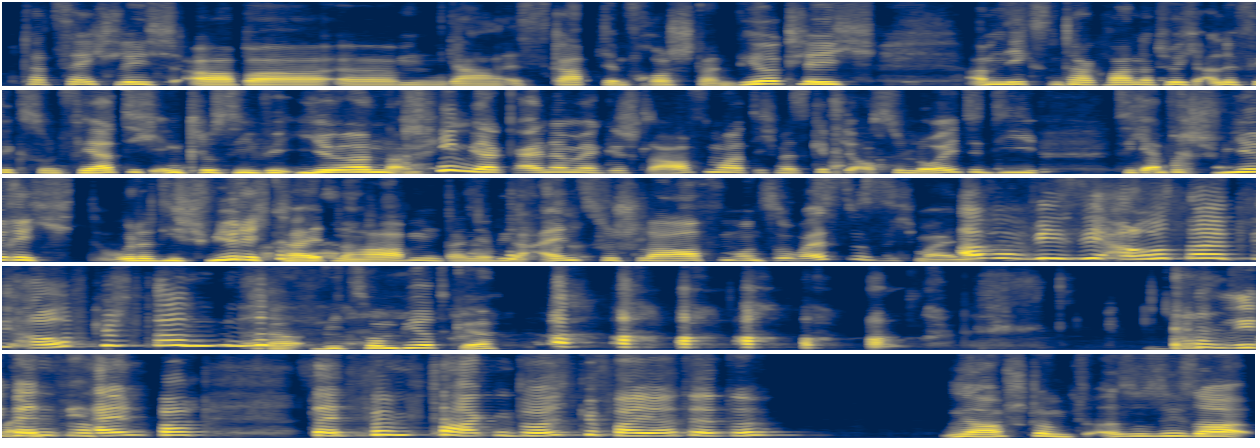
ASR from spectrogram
Tatsächlich, aber ähm, ja, es gab den Frosch dann wirklich. Am nächsten Tag waren natürlich alle fix und fertig, inklusive ihr, nachdem ja keiner mehr geschlafen hat. Ich meine, es gibt ja auch so Leute, die sich einfach schwierig oder die Schwierigkeiten haben, dann ja wieder einzuschlafen und so. Weißt du, was ich meine? Aber wie sie aussah, hat sie aufgestanden. Ja, wie zombiert, gell? wie wenn sie einfach seit fünf Tagen durchgefeiert hätte. Ja, stimmt. Also sie sah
